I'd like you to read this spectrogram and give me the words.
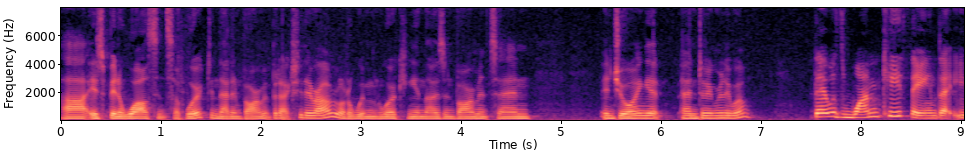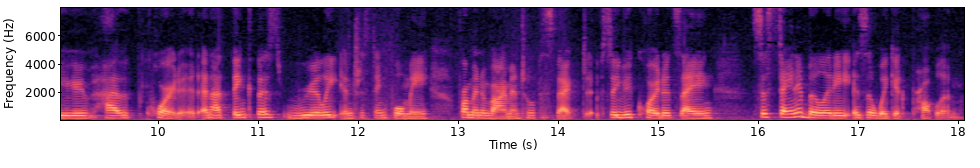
uh, it's been a while since I've worked in that environment, but actually, there are a lot of women working in those environments and enjoying it and doing really well. There was one key thing that you have quoted, and I think this really interesting for me from an environmental perspective. So you quoted saying, Sustainability is a wicked problem,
